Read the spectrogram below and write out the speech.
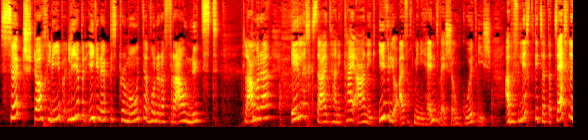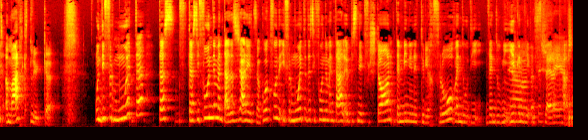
solltest du doch lieber, lieber irgendetwas promoten, das einer Frau nützt. Klammern, ehrlich gesagt habe ich keine Ahnung. Ich würde ja einfach meine Hände waschen und gut ist. Aber vielleicht gibt es ja tatsächlich eine Marktlücke. Und ich vermute, dass, dass ich fundamental, das ist auch jetzt noch gut gefunden, ich vermute, dass ich fundamental etwas nicht verstehe, dann bin ich natürlich froh, wenn du, die, wenn du mich Ja, irgendwie aufklären kannst.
